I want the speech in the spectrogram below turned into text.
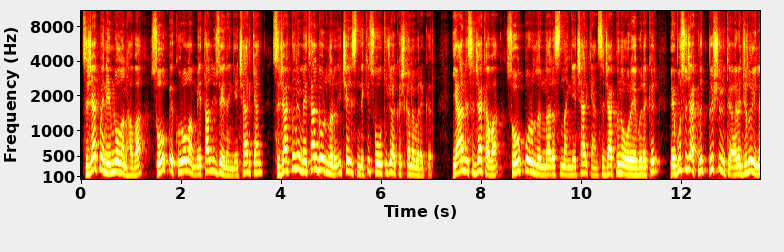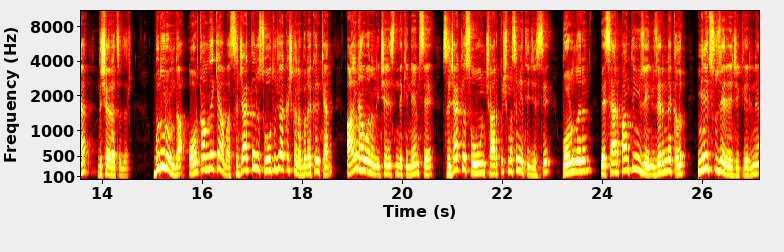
Sıcak ve nemli olan hava soğuk ve kuru olan metal yüzeyden geçerken sıcaklığını metal boruların içerisindeki soğutucu akışkana bırakır. Yani sıcak hava soğuk boruların arasından geçerken sıcaklığını oraya bırakır ve bu sıcaklık dış ünite aracılığıyla dışarı atılır. Bu durumda ortamdaki hava sıcaklığını soğutucu akışkana bırakırken aynı havanın içerisindeki nemse sıcakla soğuğun çarpışması neticesi boruların ve serpantin yüzeyin üzerinde kalıp minik su zerreciklerini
